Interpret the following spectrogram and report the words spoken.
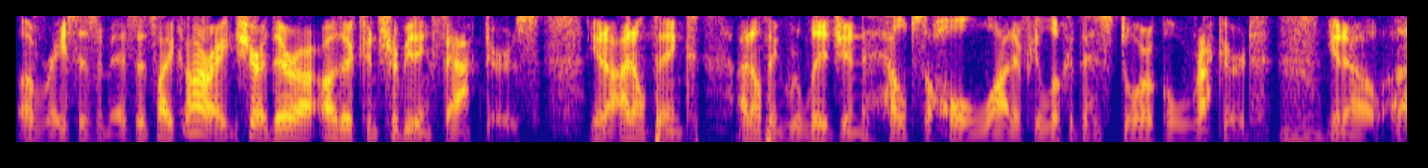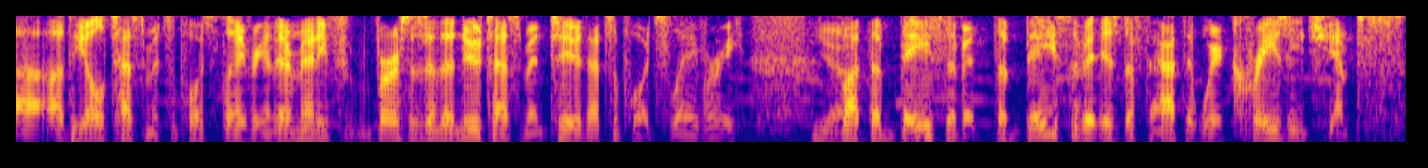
of racism is, it's like, all right, sure, there are other contributing factors. You know, I don't think I don't think religion helps a whole lot if you look at the historical record. You know, uh, uh, the Old Testament supports slavery, and there are many f- verses in the New Testament too that support slavery. Yeah. But the base of it, the base of it is the fact that we're crazy chimps.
